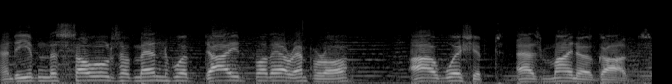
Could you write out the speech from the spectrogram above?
and even the souls of men who have died for their emperor are worshipped as minor gods.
